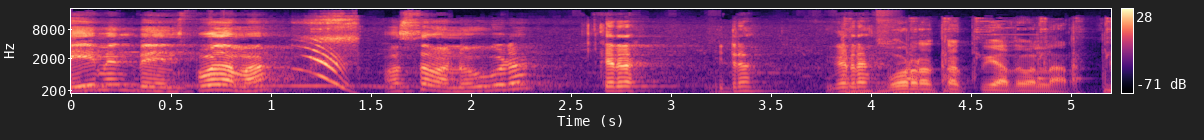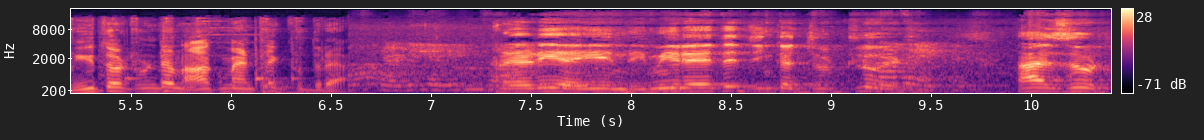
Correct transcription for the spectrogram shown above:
ఏమైంది బెంచ్? పోదామా? వస్తావా నువ్వు కూడా? ఇక్కడ ఇట్రా ఇక్కడ బుర్ర తక్కువ ఎదవల్లారా మీతో ఉంటే నాకు మెంటలే కుదిరా. రెడీ అయ్యింది. మీరైతే ఇంకా జుట్లు చూడు.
